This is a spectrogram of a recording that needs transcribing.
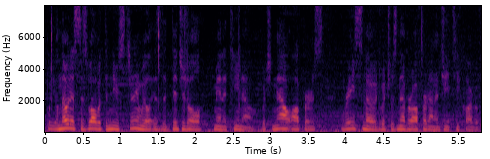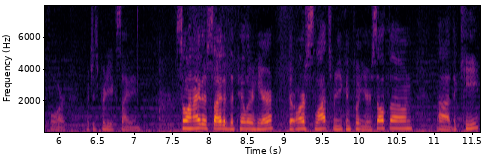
What you'll notice as well with the new steering wheel is the digital Manettino, which now offers race mode, which was never offered on a GT car before, which is pretty exciting. So on either side of the pillar here, there are slots where you can put your cell phone, uh, the key,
